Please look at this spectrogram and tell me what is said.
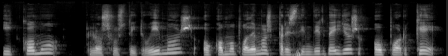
y cómo los sustituimos o cómo podemos prescindir de ellos o por qué,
